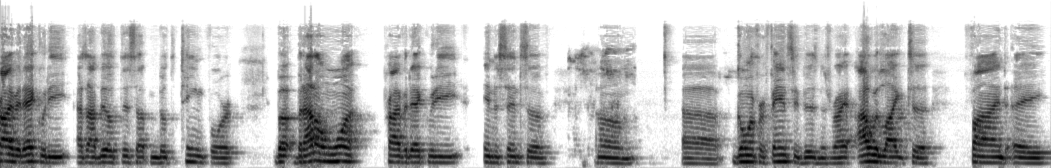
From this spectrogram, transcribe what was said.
private equity as I built this up and built a team for it. But but I don't want private equity in the sense of um, uh, going for fancy business, right? I would like to find a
